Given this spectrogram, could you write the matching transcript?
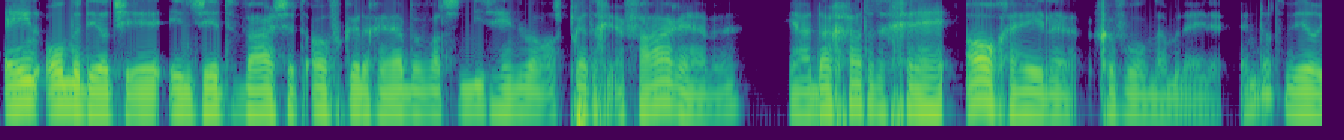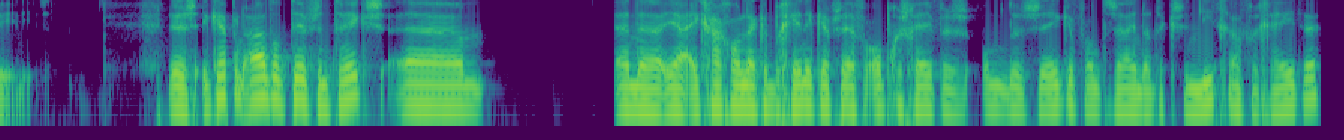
één onderdeeltje in zit waar ze het over kunnen gaan hebben, wat ze niet helemaal als prettig ervaren hebben, ja, dan gaat het ge algehele gevoel naar beneden. En dat wil je niet. Dus ik heb een aantal tips en tricks. Um, en uh, ja, ik ga gewoon lekker beginnen. Ik heb ze even opgeschreven dus om er zeker van te zijn dat ik ze niet ga vergeten.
